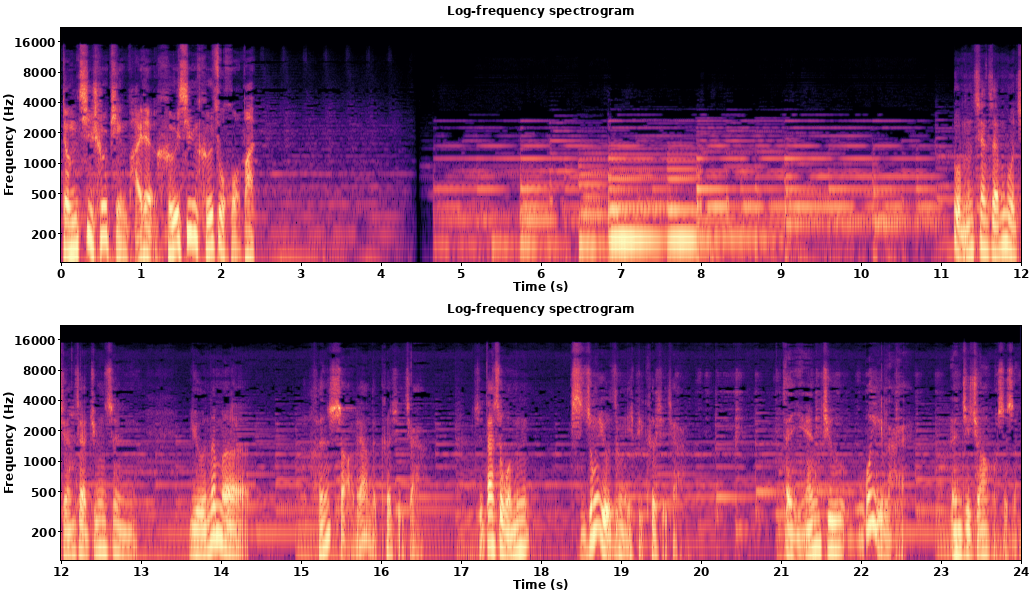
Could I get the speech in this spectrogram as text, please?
等汽车品牌的核心合作伙伴。我们现在目前在军盛有那么很少量的科学家，但是我们始终有这么一批科学家在研究未来人机交互是什么，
